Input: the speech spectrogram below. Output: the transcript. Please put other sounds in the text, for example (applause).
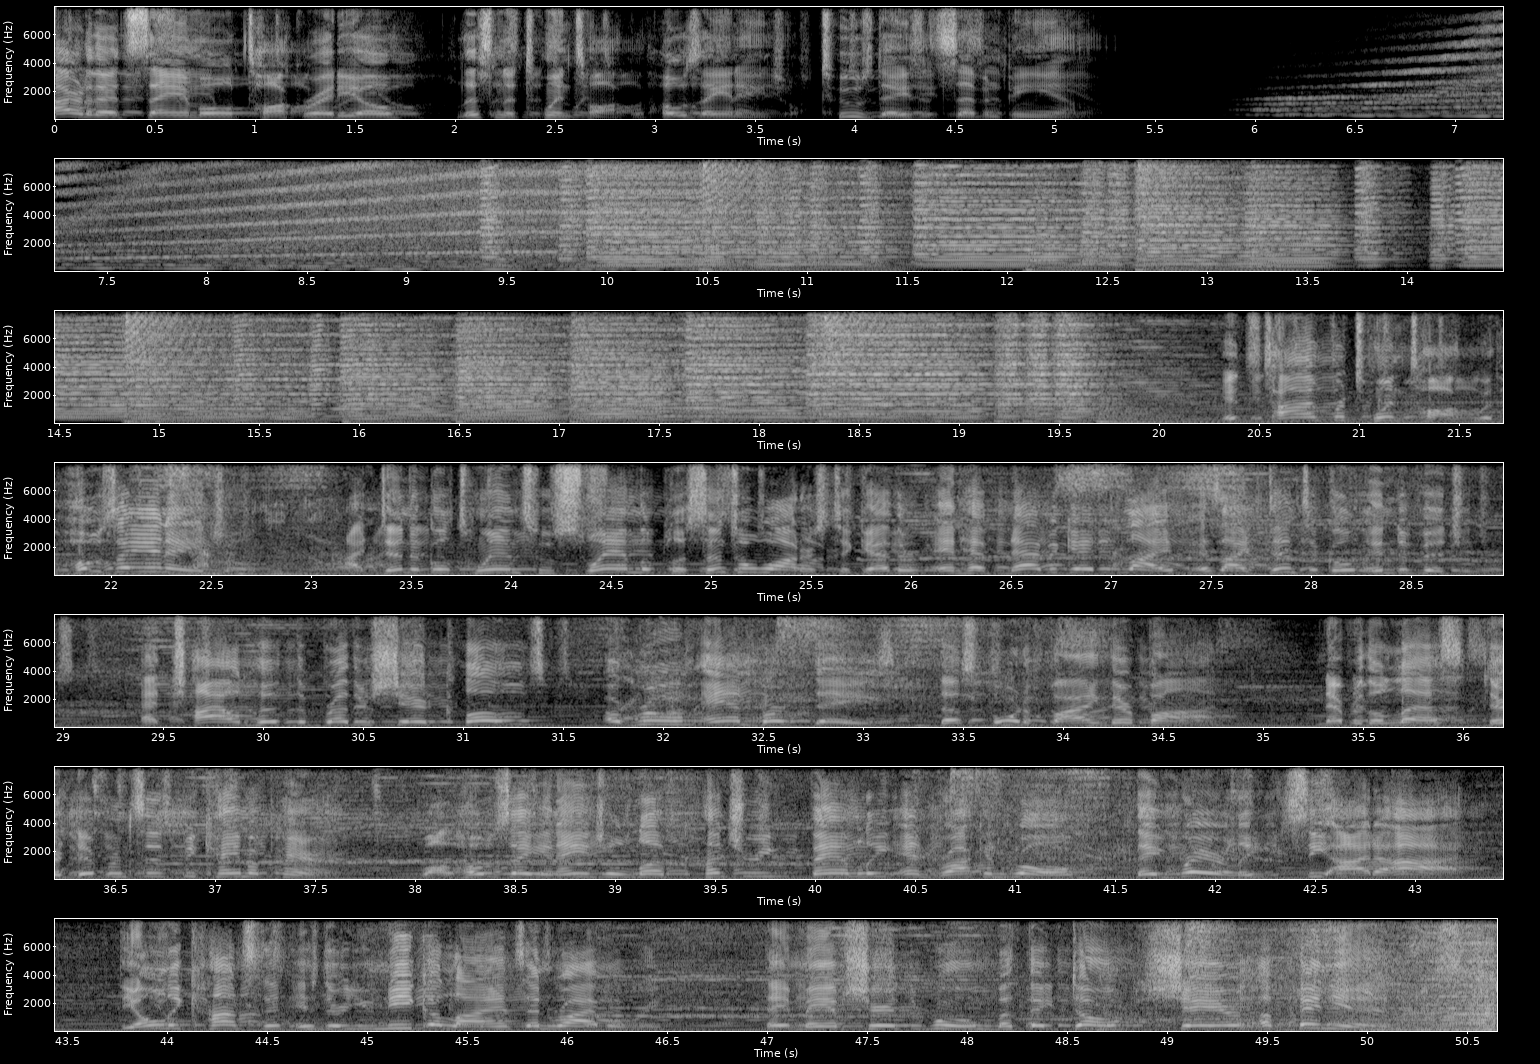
Tired of that same old talk radio? Listen to Twin Talk with Jose and Angel, Tuesdays at 7 p.m. It's time for Twin Talk with Jose and Angel. Identical twins who swam the placental waters together and have navigated life as identical individuals. At childhood, the brothers shared clothes, a room, and birthdays, thus fortifying their bond. Nevertheless, their differences became apparent. While Jose and Angel love country, family, and rock and roll, they rarely see eye to eye. The only constant is their unique alliance and rivalry. They may have shared the room, but they don't share opinions.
